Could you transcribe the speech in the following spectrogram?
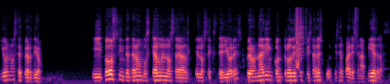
y uno se perdió. Y todos intentaron buscarlo en los, en los exteriores, pero nadie encontró de esos cristales porque se parecen a piedras.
